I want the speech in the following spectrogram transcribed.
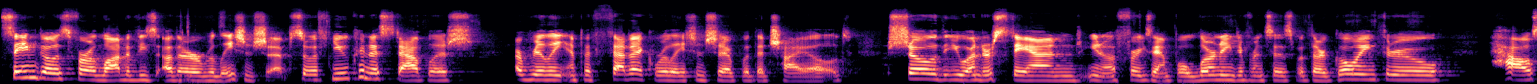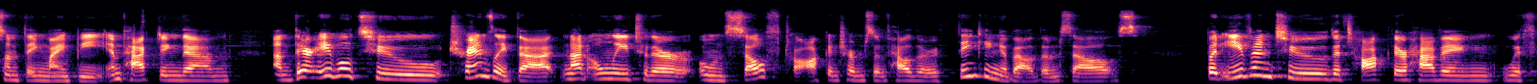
Same goes for a lot of these other relationships. So if you can establish a really empathetic relationship with a child, show that you understand, you know, for example, learning differences, what they're going through, how something might be impacting them, um, they're able to translate that not only to their own self talk in terms of how they're thinking about themselves, but even to the talk they're having with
